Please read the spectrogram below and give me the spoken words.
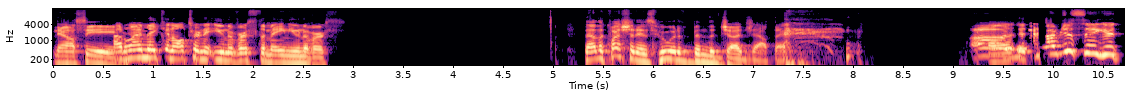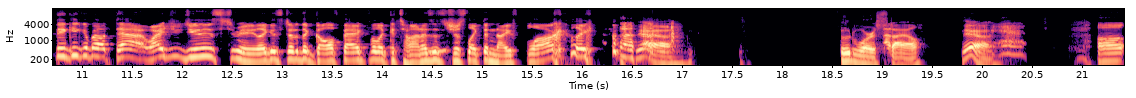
Now, see, how do I make an alternate universe the main universe? now the question is, who would have been the judge out there? Oh, Uh, it- I'm just sitting here thinking about that. Why'd you do this to me? Like instead of the golf bag full of katanas, it's just like the knife block. Like yeah, Food Wars style. yeah. Yes. Uh,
